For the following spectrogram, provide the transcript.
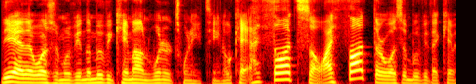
Yeah, there was a movie, and the movie came out in winter 2018. Okay, I thought so. I thought there was a movie that came.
